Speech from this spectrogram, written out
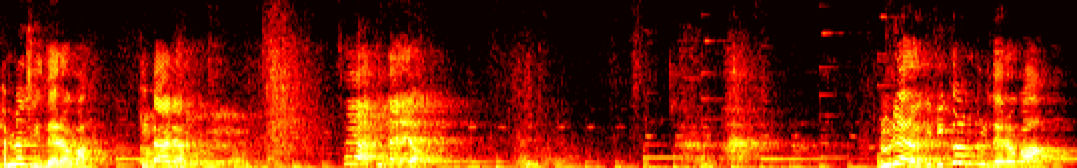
한 명씩 내려가. 기다려. 서야 기다려. 루리야 여기 미끄럼틀 내려가.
